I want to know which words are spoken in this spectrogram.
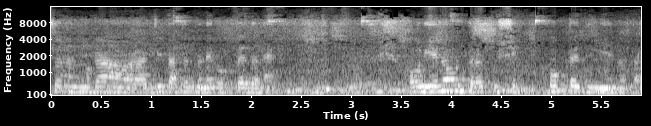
ಸೊ ನನ್ನ ಮಗ ಅವಳ ಅಜ್ಜಿ ತಾತನ ಮನೆಗೆ ಹೋಗ್ತಾ ಇದ್ದಾನೆ. ಅವ್ನಿಗೇನೋ ಒಂಥರ ಖುಷಿ. ಹೋಗ್ತಾ ಇದ್ದೀನಿ ಅನ್ನೋ ಥರ.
